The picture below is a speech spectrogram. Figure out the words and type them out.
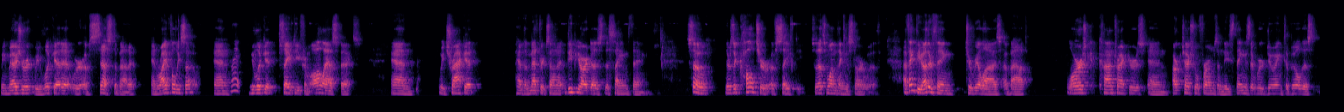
we measure it, we look at it, we're obsessed about it and rightfully so. And right. we look at safety from all aspects and we track it, have the metrics on it. DPR does the same thing. So there's a culture of safety. So that's one thing to start with. I think the other thing to realize about large contractors and architectural firms and these things that we're doing to build this,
